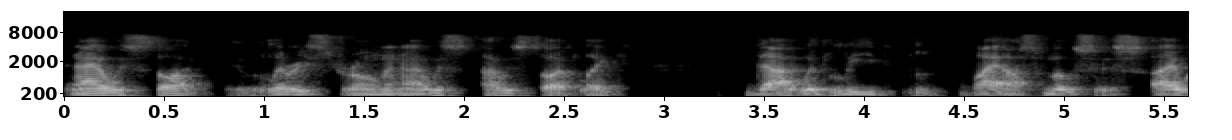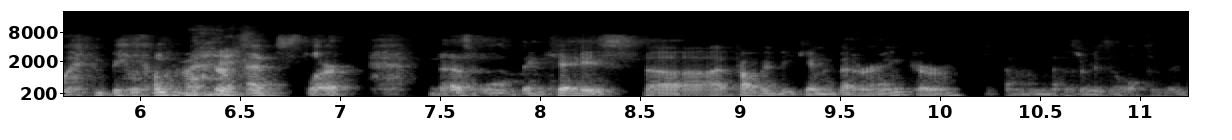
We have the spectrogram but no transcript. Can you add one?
And I always thought Larry Stroman, I always, I always thought like that would lead by osmosis. I would become a better penciler. That's not the case. Uh, I probably became a better inker um, as a result of it.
